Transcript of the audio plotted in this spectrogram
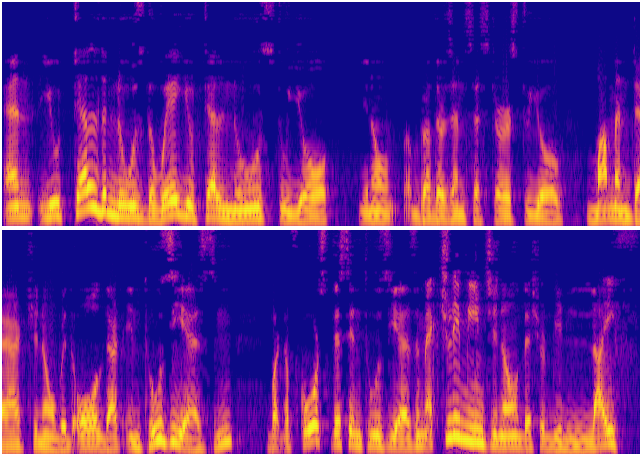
And you tell the news the way you tell news to your you know brothers and sisters to your mom and dad you know with all that enthusiasm. But of course this enthusiasm actually means you know there should be life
